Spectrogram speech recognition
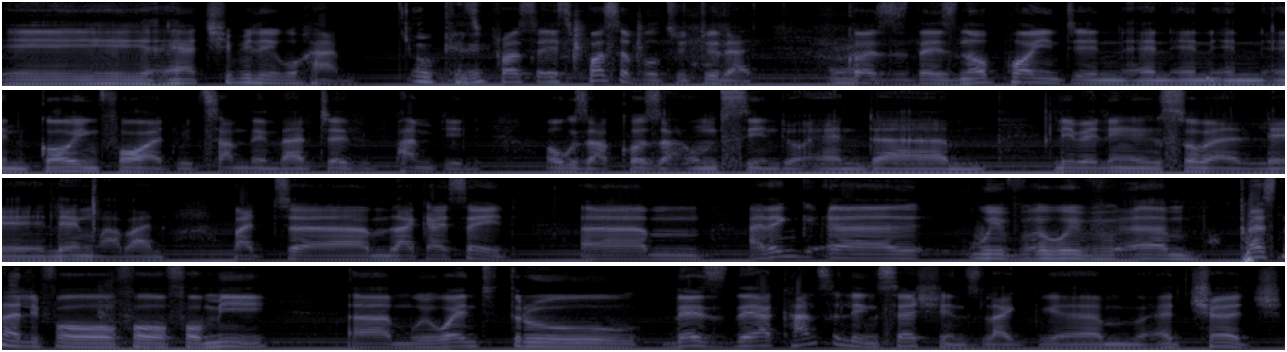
ngiya eh, ngiyachibile kuhambe Okay. it's, pos- it's possible to do that because there's no point in, in, in, in, in going forward with something that uh, phambili okuzakhoza umsindo and um, libe le le but um, like i said um, i think uh, we've we've um, personally for for for me um, we went through there's there are counseling sessions like um, at church.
